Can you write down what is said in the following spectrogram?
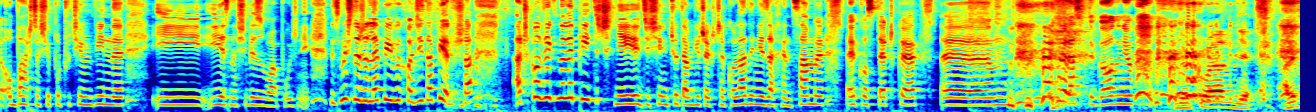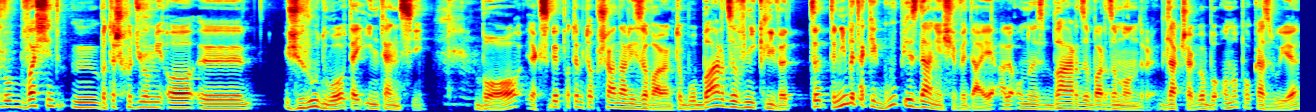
y, obarcza się poczuciem winy i, i, jest na siebie zła później. Więc myślę, że lepiej wychodzi ta pierwsza, aczkolwiek no lepiej też nie je 10 tabliczek czekolady, nie zachęcamy, e, kosteczkę y, raz w tygodniu tygodniu. Dokładnie. Ale bo właśnie, mm, bo też chodziło mi o y, źródło tej intencji. Bo jak sobie potem to przeanalizowałem, to było bardzo wnikliwe. To, to niby takie głupie zdanie się wydaje, ale ono jest bardzo, bardzo mądre. Dlaczego? Bo ono pokazuje,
